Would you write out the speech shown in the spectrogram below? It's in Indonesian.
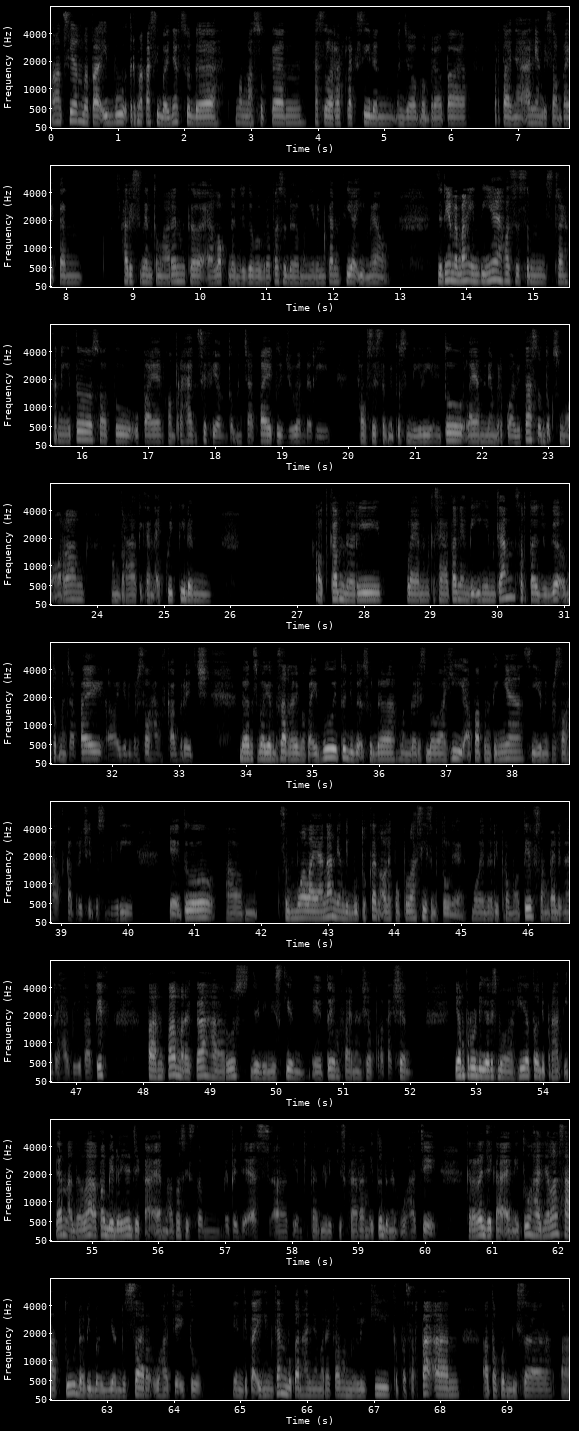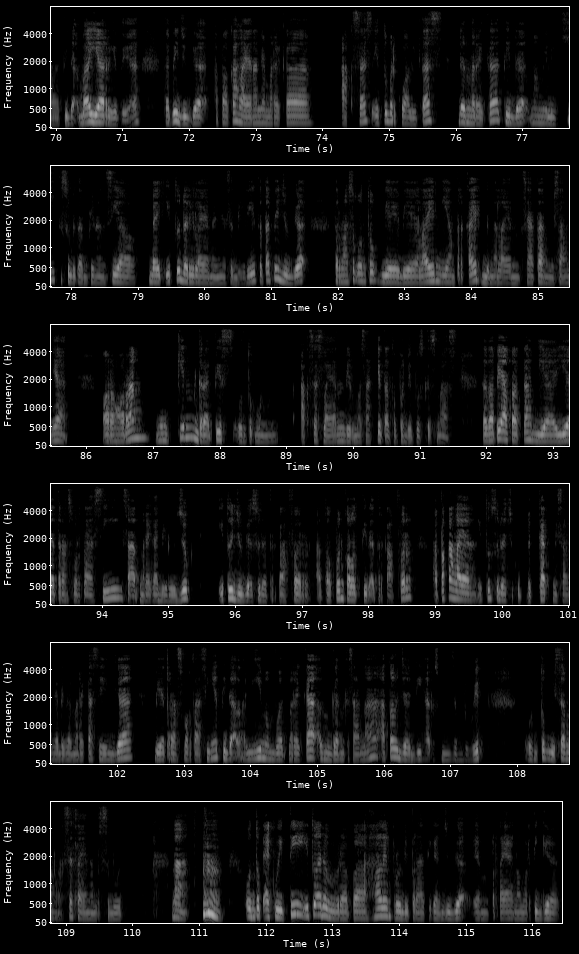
Selamat siang Bapak Ibu, terima kasih banyak sudah memasukkan hasil refleksi dan menjawab beberapa pertanyaan yang disampaikan hari Senin kemarin ke Elok dan juga beberapa sudah mengirimkan via email. Jadi memang intinya health system strengthening itu suatu upaya yang komprehensif ya untuk mencapai tujuan dari health system itu sendiri, yaitu layanan yang berkualitas untuk semua orang, memperhatikan equity dan outcome dari pelayanan kesehatan yang diinginkan serta juga untuk mencapai uh, universal health coverage. Dan sebagian besar dari Bapak Ibu itu juga sudah menggarisbawahi apa pentingnya si universal health coverage itu sendiri, yaitu um, semua layanan yang dibutuhkan oleh populasi sebetulnya, mulai dari promotif sampai dengan rehabilitatif tanpa mereka harus jadi miskin, yaitu yang financial protection. Yang perlu digarisbawahi atau diperhatikan adalah apa bedanya JKN atau sistem BPJS eh, yang kita miliki sekarang itu dengan UHC. Karena JKN itu hanyalah satu dari bagian besar UHC itu. Yang kita inginkan bukan hanya mereka memiliki kepesertaan ataupun bisa uh, tidak bayar gitu ya, tapi juga apakah layanan yang mereka akses itu berkualitas dan mereka tidak memiliki kesulitan finansial, baik itu dari layanannya sendiri, tetapi juga termasuk untuk biaya-biaya lain yang terkait dengan layanan kesehatan. Misalnya, orang-orang mungkin gratis untuk mengakses layanan di rumah sakit ataupun di puskesmas. Tetapi apakah biaya transportasi saat mereka dirujuk itu juga sudah tercover ataupun kalau tidak tercover, apakah layanan itu sudah cukup dekat misalnya dengan mereka sehingga biaya transportasinya tidak lagi membuat mereka enggan ke sana atau jadi harus minjem duit untuk bisa mengakses layanan tersebut. Nah, untuk equity itu ada beberapa hal yang perlu diperhatikan juga. Yang pertanyaan nomor tiga,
